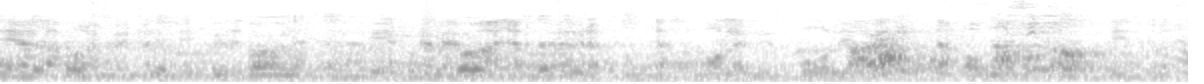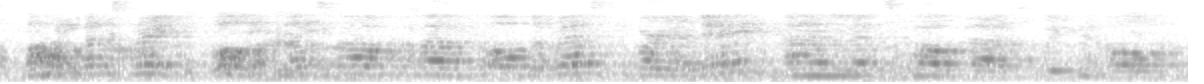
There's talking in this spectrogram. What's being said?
and of course a coupon and from the boat and that's. Alright, so simple. Oh, that's great. Well, let's hope have all the best for your day, and let's hope that we can all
